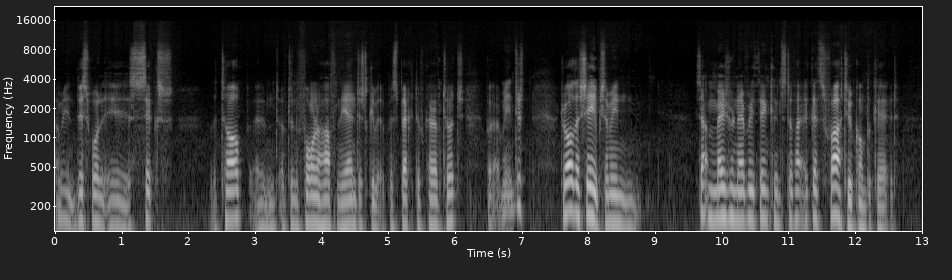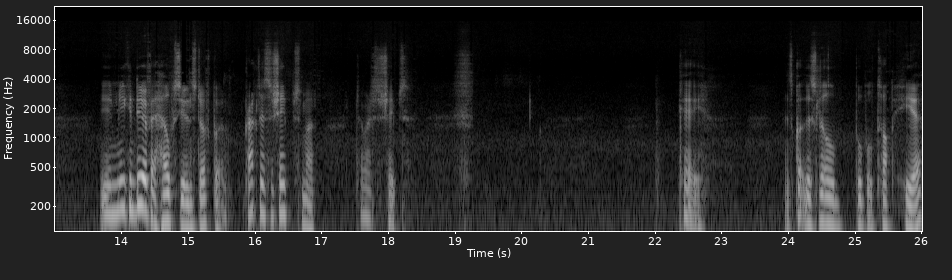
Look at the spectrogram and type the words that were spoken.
I mean, this one is six at the top, and I've done four and a half in the end just to give it a perspective kind of touch. But I mean, just draw the shapes. I mean, is that measuring everything and stuff? It gets far too complicated. You, you can do it if it helps you and stuff, but practice the shapes, man. Practice the shapes. Okay. It's got this little bubble top here.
